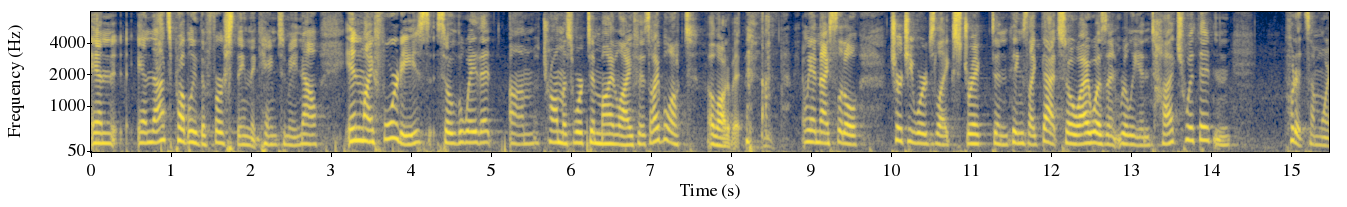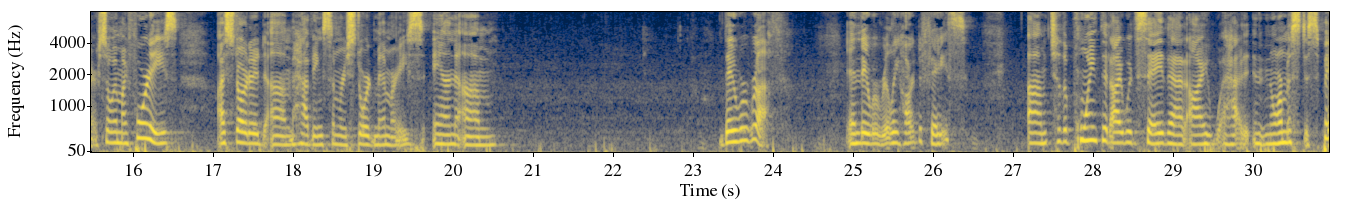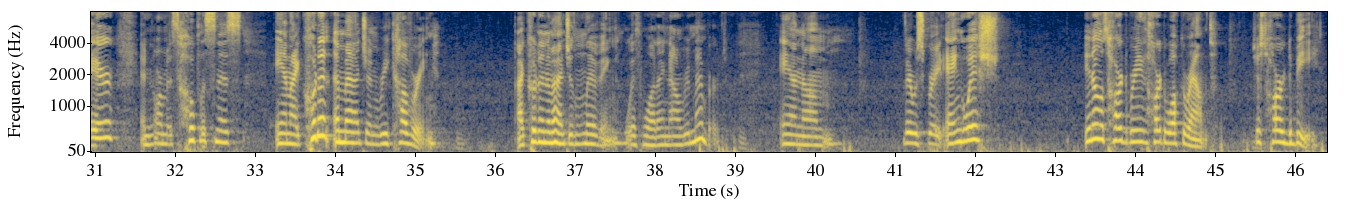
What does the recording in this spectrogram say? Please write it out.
And, and that's probably the first thing that came to me. Now, in my 40s, so the way that um, traumas worked in my life is I blocked a lot of it. and we had nice little churchy words like strict and things like that. So I wasn't really in touch with it and put it somewhere. So in my 40s, I started um, having some restored memories. And um, they were rough. And they were really hard to face um, to the point that I would say that I had enormous despair, enormous hopelessness, and I couldn't imagine recovering. I couldn't imagine living with what I now remembered. And um, there was great anguish. You know, it's hard to breathe, hard to walk around, just hard to be.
